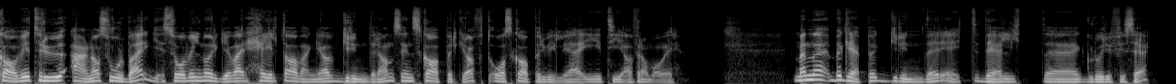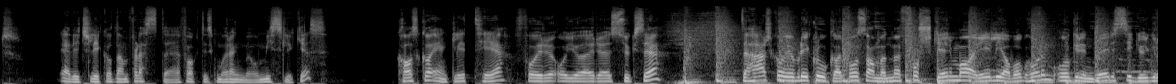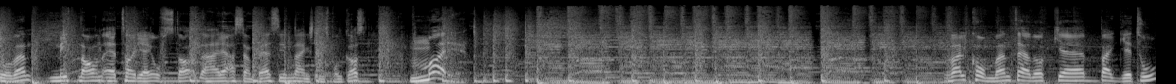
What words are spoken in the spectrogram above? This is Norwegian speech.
Skal vi tro Erna Solberg, så vil Norge være helt avhengig av gründerne sin skaperkraft og skapervilje i tida framover. Men eh, begrepet gründer, er ikke det litt eh, glorifisert? Er det ikke slik at de fleste faktisk må regne med å mislykkes? Hva skal egentlig til for å gjøre suksess? Det her skal vi bli klokere på sammen med forsker Mari Liavåg Holm og gründer Sigurd Groven. Mitt navn er Tarjei Ofstad. Dette er SMP sin næringslivspodkast. MAR! Velkommen til dere begge to.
